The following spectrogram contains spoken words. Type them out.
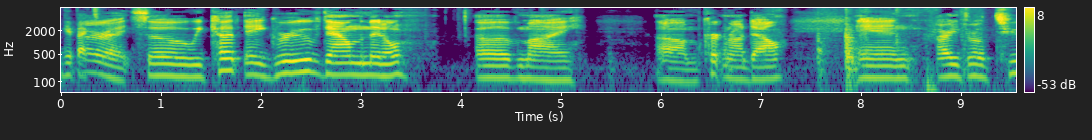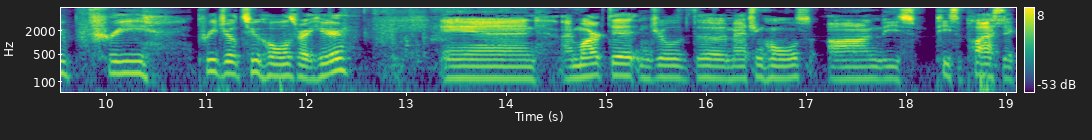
get back All to it. All right, so we cut a groove down the middle of my um, curtain rod dowel. And I already drilled two pre pre-drilled two holes right here. And I marked it and drilled the matching holes on this piece of plastic.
